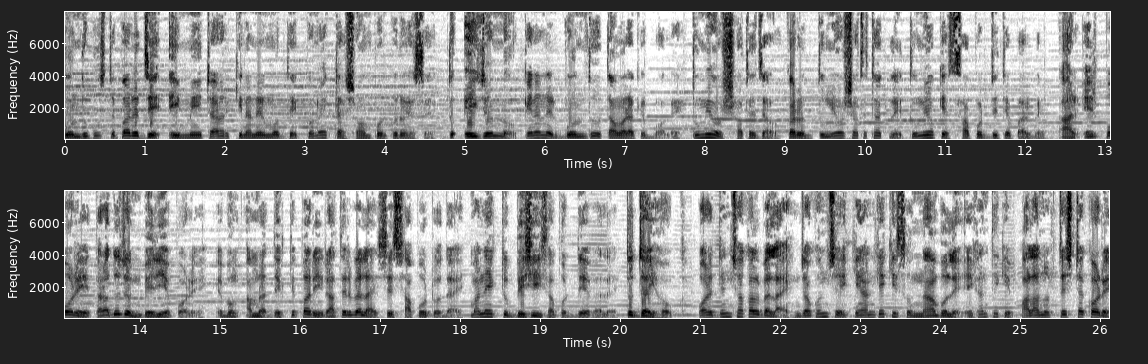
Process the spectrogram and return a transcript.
বন্ধু বুঝতে পারে যে এই মেয়েটা আর কেনানের মধ্যে কোনো একটা সম্পর্ক রয়েছে। তো এই জন্য কেনানের বন্ধু তামারাকে বলে, তুমি ওর সাথে যাও, কারণ তুমি ওর সাথে থাকলে তুমি ওকে সাপোর্ট দিতে পারবে। আর এরপরে তারা দুজন বেরিয়ে পড়ে এবং আমরা দেখতে পারি রাতের বেলায় সে সাপোর্টও দেয় মানে একটু বেশিই সাপোর্ট দিয়ে ফেলে। তো যাই হোক পরের দিন সকালবেলায় যখন সে কেয়ানকে কিছু না বলে এখান থেকে পালানোর চেষ্টা করে,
